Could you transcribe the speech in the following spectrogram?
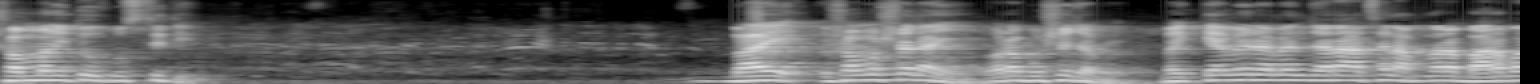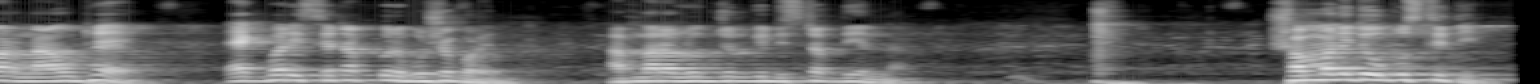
সম্মানিত উপস্থিতি। ভাই, সমস্যা নাই, ওরা বসে যাবে। ভাই, ক্যামেরাম্যান যারা আছেন, আপনারা বারবার না উঠে একবারই সেট করে বসে পড়েন। আপনারা লোকজনকে ডিস্টার্ব দিয়েন না। সম্মানিত উপস্থিতি।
